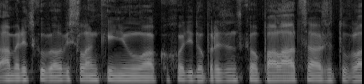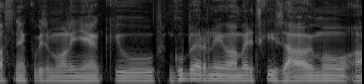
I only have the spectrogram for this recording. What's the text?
americkú veľvyslankyňu, ako chodí do prezidentského paláca, že tu vlastne ako by sme mali nejakú guberniu amerických záujmov a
